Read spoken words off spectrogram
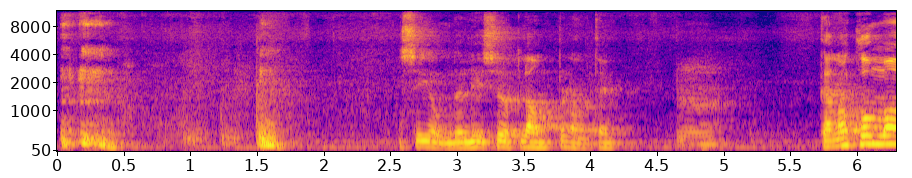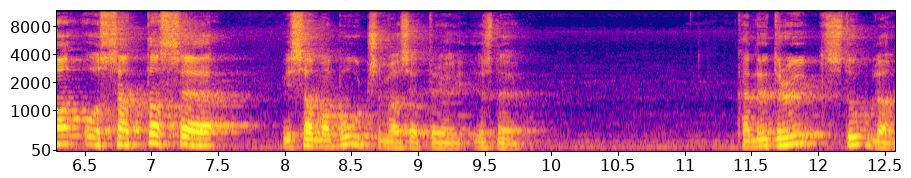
Se om det lyser upp lamporna någonting. Kan de komma och sätta sig vid samma bord som jag sitter i just nu? Kan du dra ut stolen?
